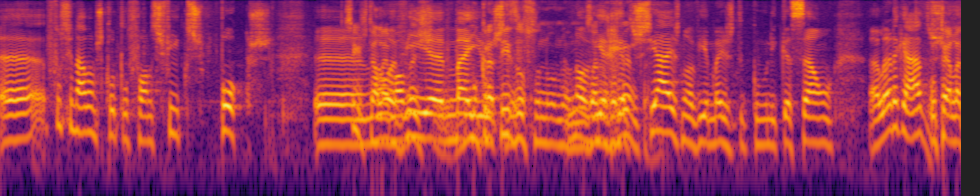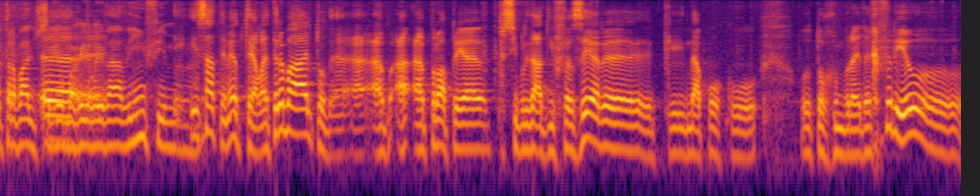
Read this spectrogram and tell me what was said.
Uh, funcionávamos com telefones fixos, poucos. Uh, Sim, os não havia meios, no, no, não havia redes 90. sociais, não havia meios de comunicação alargados. O teletrabalho seria uma realidade ínfima. É? Exatamente, o teletrabalho, toda a, a, a, própria possibilidade de o fazer, que ainda há pouco o Dr. Rui Moreira referiu,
